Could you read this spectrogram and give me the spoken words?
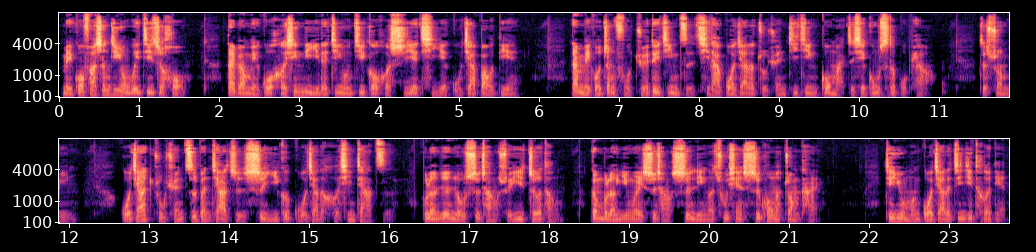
美国发生金融危机之后，代表美国核心利益的金融机构和实业企业股价暴跌，但美国政府绝对禁止其他国家的主权基金购买这些公司的股票。这说明，国家主权资本价值是一个国家的核心价值，不能任由市场随意折腾，更不能因为市场失灵而出现失控的状态。鉴于我们国家的经济特点，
